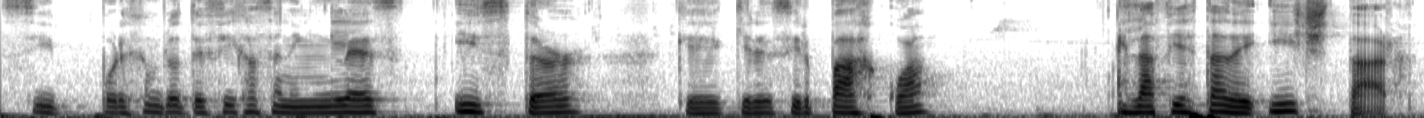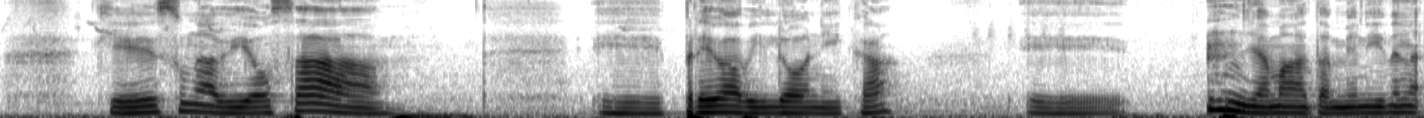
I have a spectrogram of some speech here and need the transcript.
Si, por ejemplo, te fijas en inglés, Easter, que quiere decir Pascua, es la fiesta de Ishtar que es una diosa eh, pre-babilónica, eh, llamada también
